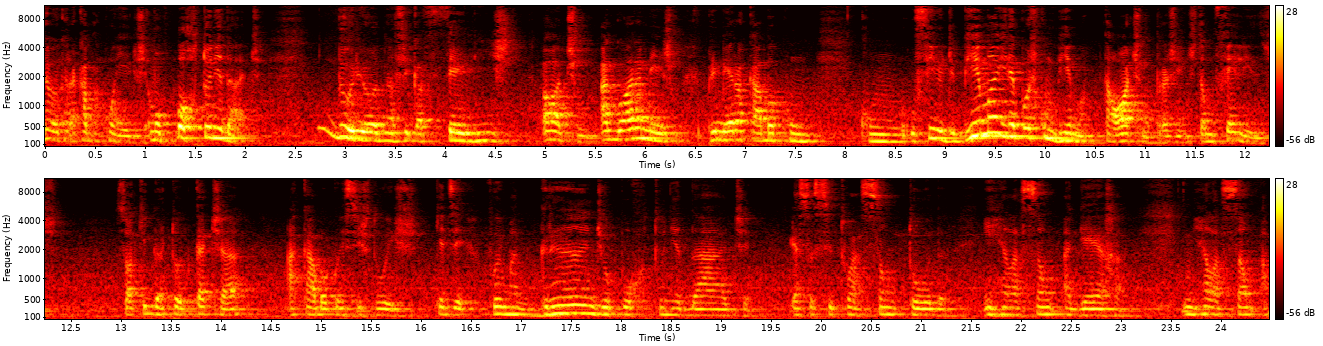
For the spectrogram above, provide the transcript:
Então eu quero acabar com eles. É uma oportunidade. Duryodhana fica feliz. Ótimo. Agora mesmo. Primeiro acaba com, com o filho de Bima e depois com Bima. Tá ótimo pra gente. Estamos felizes. Só que Gatotkacha acaba com esses dois. Quer dizer, foi uma grande oportunidade essa situação toda em relação à guerra, em relação à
